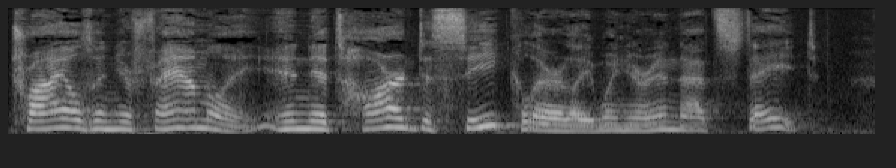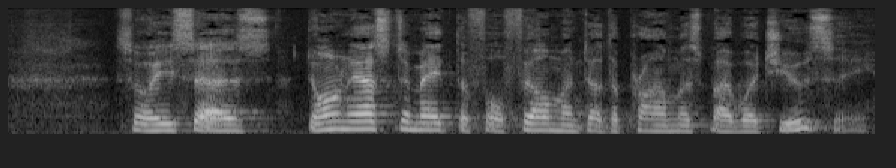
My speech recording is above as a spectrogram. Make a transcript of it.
trials in your family, and it's hard to see clearly when you're in that state. So he says, don't estimate the fulfillment of the promise by what you see.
